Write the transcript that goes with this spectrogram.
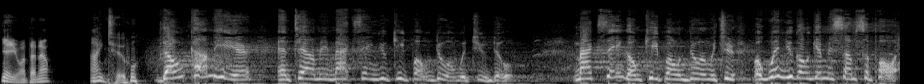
Yeah, you want that now? I do. Don't come here and tell me, Maxine, you keep on doing what you do. Maxine gonna keep on doing what you do. But when you gonna give me some support?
